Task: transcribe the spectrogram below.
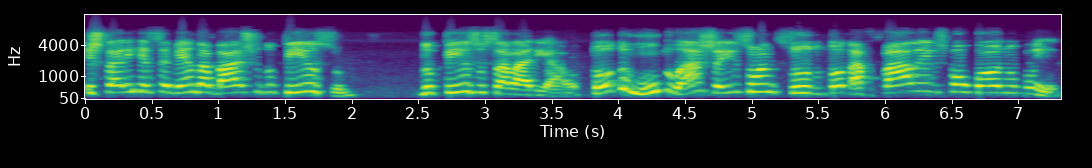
estarem recebendo abaixo do piso, do piso salarial. Todo mundo acha isso um absurdo, toda fala eles concordam com isso,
